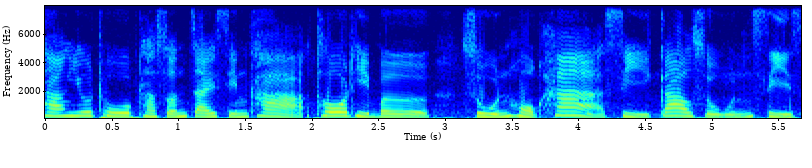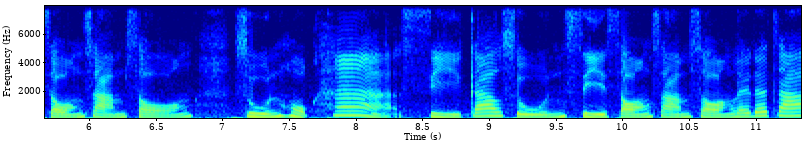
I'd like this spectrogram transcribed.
ทาง YouTube ถ้าสนใจสินค้าโทรที่เบอร์ 0654904232 0654904232 เลยเด้อจ้า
